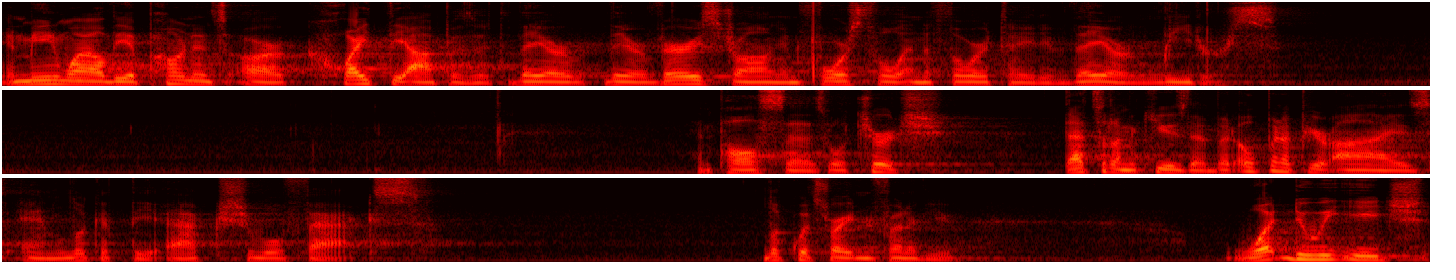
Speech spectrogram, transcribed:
And meanwhile, the opponents are quite the opposite. They are, they are very strong and forceful and authoritative. They are leaders. And Paul says, Well, church, that's what I'm accused of, but open up your eyes and look at the actual facts. Look what's right in front of you. What do we each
